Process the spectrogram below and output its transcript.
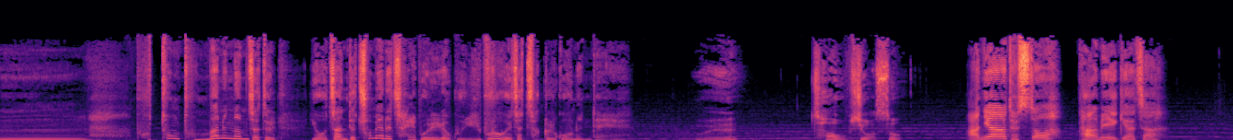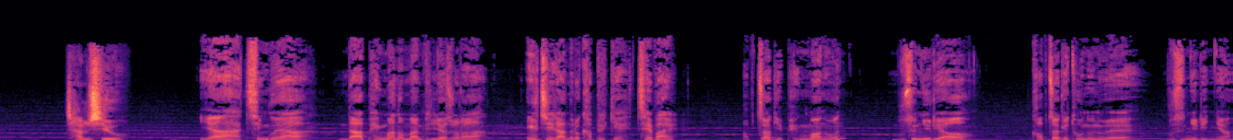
음, 보통 돈 많은 남자들 여자한테 초면에 잘 보이려고 일부러 외자차 끌고 오는데. 왜? 차 없이 왔어? 아니야, 됐어. 다음에 얘기하자. 잠시 후 야, 친구야. 나 100만 원만 빌려줘라. 일주일 안으로 갚을게. 제발. 갑자기 100만 원? 무슨 일이야? 갑자기 돈은 왜? 무슨 일 있냐?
